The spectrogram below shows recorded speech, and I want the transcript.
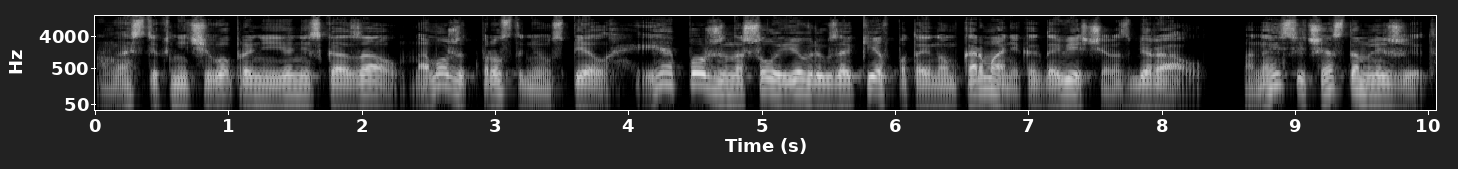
Ластик ничего про нее не сказал, а может, просто не успел. Я позже нашел ее в рюкзаке в потайном кармане, когда вещи разбирал. Она и сейчас там лежит.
